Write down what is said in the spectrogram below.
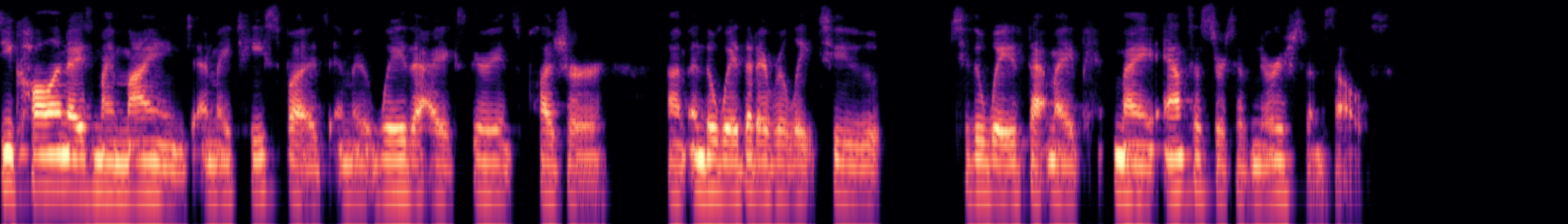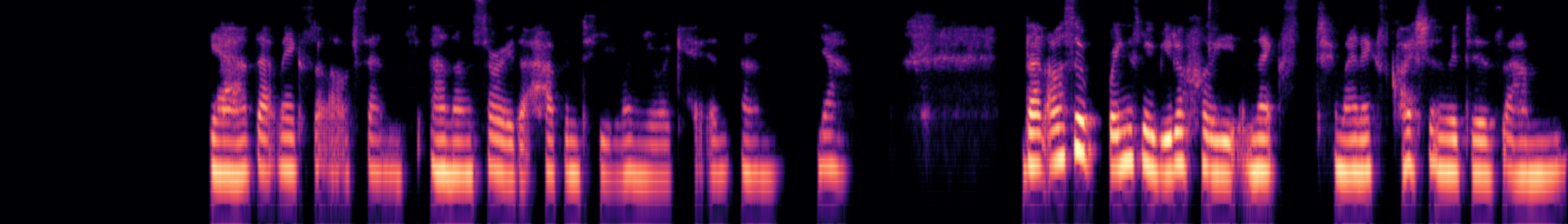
decolonize my mind and my taste buds and my way that I experience pleasure um, and the way that I relate to to the ways that my my ancestors have nourished themselves. Yeah, that makes a lot of sense. And I'm sorry that happened to you when you were a kid. And yeah. That also brings me beautifully next to my next question, which is um,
